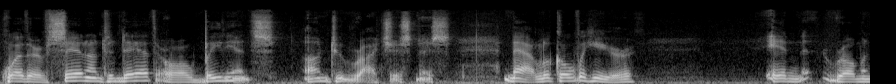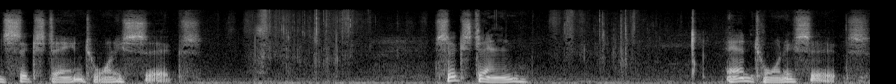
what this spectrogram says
whether of sin unto death or obedience unto righteousness. Now look over here in Romans 16 26. 16 and 26.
